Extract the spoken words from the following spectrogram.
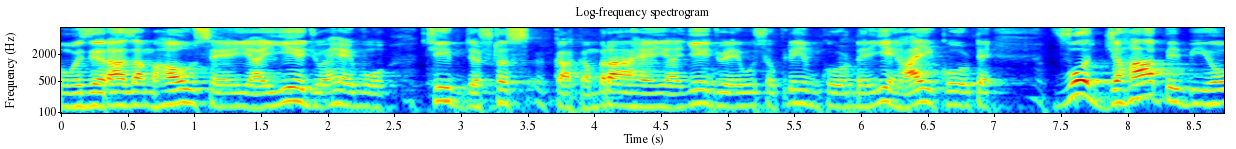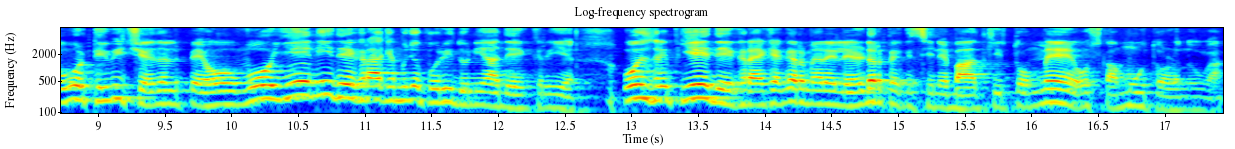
वज़ी अजम हाउस है, या ये जो है वो चीफ जस्टिस का कमरा है, या ये जो है वो सुप्रीम कोर्ट है, ये हाई कोर्ट है, वो जहाँ पे भी हो, वो टीवी चैनल पे हो, वो ये नहीं देख रहा कि मुझे पूरी दुनिया देख रही है, वो सिर्फ़ ये देख रहा है कि अगर मेरे लीडर पे किसी ने बात की तो मैं उसका मुँह तोड़ दूँगा।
